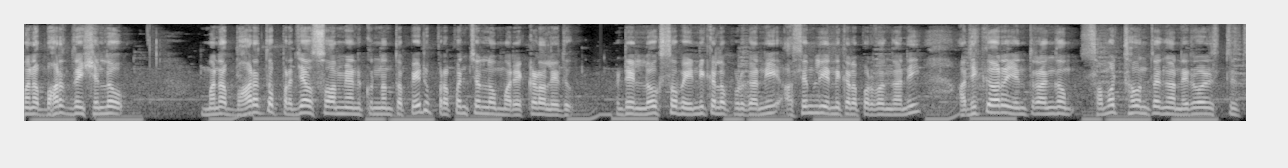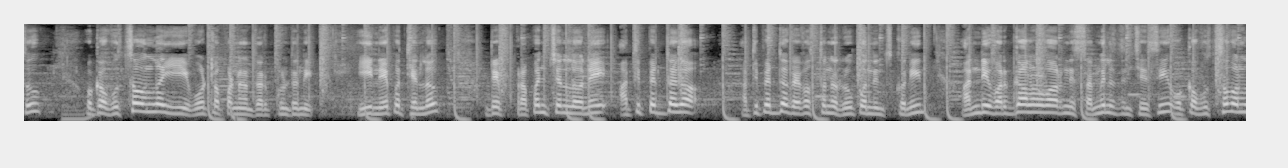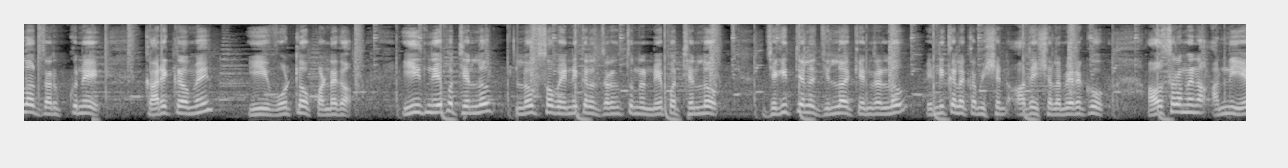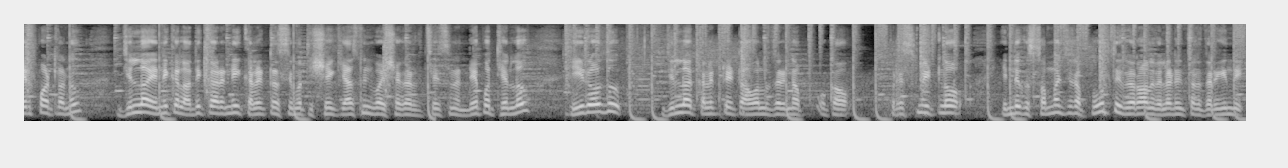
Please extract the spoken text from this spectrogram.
మన భారతదేశంలో మన భారత ప్రజాస్వామ్యానికి ఉన్నంత పేరు ప్రపంచంలో మరెక్కడా లేదు. అంటే లోక్సభ ఎన్నికలప్పుడు కానీ అసెంబ్లీ ఎన్నికల పర్వం కానీ అధికార యంత్రాంగం సమర్థవంతంగా నిర్వహిస్తూ ఒక ఉత్సవంలో ఈ ఓట్ల పండుగ జరుపుకుంటుంది. ఈ నేపథ్యంలో అంటే ప్రపంచంలోనే అతిపెద్దగా అతిపెద్ద వ్యవస్థను రూపొందించుకొని అన్ని వర్గాల వారిని సమ్మిళితం చేసి ఒక ఉత్సవంలో జరుపుకునే కార్యక్రమమే ఈ ఓట్ల పండగ. ఈ నేపథ్యంలో లోక్సభ ఎన్నికలు జరుగుతున్న నేపథ్యంలో జగిత్యాల జిల్లా కేంద్రంలో ఎన్నికల కమిషన్ ఆదేశాల మేరకు అవసరమైన అన్ని ఏర్పాట్లను జిల్లా ఎన్నికల అధికారిని కలెక్టర్ శ్రీమతి షేక్ యాస్మిన్ బాషా గారు చేసిన నేపథ్యంలో ఈరోజు జిల్లా కలెక్టరేట్ ఆవరణలో జరిగిన ఒక ప్రెస్ మీట్లో ఇందుకు సంబంధించిన పూర్తి వివరాలను వెల్లడించడం జరిగింది.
